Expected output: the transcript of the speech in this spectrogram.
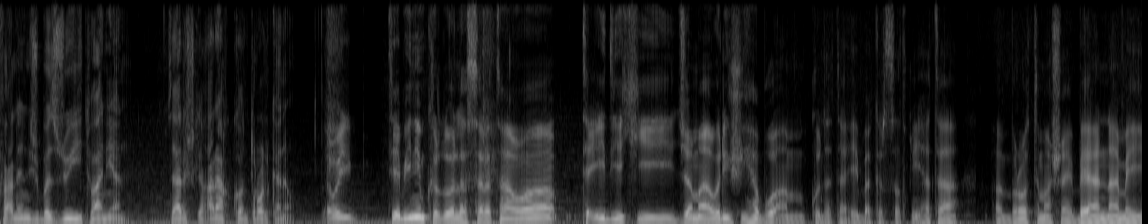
فعلنیش بە زووی توانیان زارشکە عراق کۆنتترۆل کەنەوە ئەوەی تێبینیم کردووە لە سەرتاوە تەعیدێکی جەماوەریشی هەبوو ئەم کودەتایی بەکرسەدقی هەتا بڕۆ تەماشای بەیاننامەی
